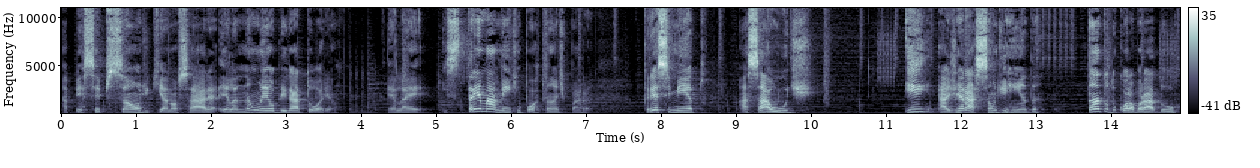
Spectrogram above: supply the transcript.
a percepção de que a nossa área ela não é obrigatória. Ela é extremamente importante para crescimento, a saúde e a geração de renda, tanto do colaborador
